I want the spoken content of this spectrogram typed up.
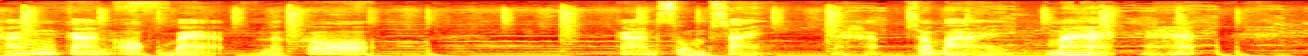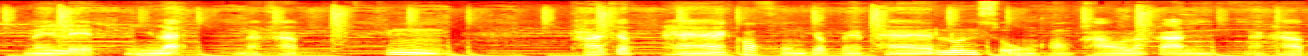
ทั้งการออกแบบแล้วก็การสวมใส่นะครับสบายมากนะฮะ ในเลทนี้แหละนะครับ ซึ่งถ้าจะแพ้ก็คงจะไปแพ้รุ่นสูงของเขาแล้วกันนะครับ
